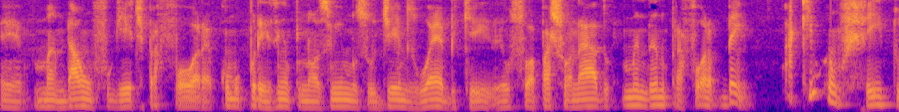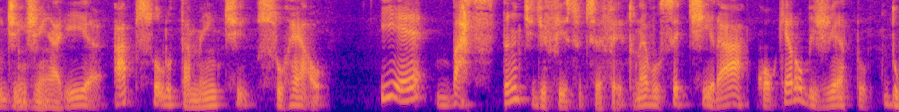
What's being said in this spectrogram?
é, mandar um foguete para fora, como por exemplo nós vimos o James Webb, que eu sou apaixonado, mandando para fora. Bem, Aquilo é um feito de engenharia absolutamente surreal. E é bastante difícil de ser feito, né? Você tirar qualquer objeto do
